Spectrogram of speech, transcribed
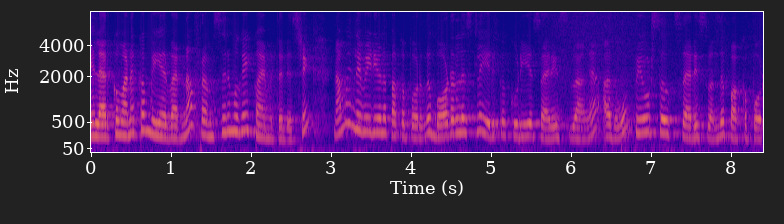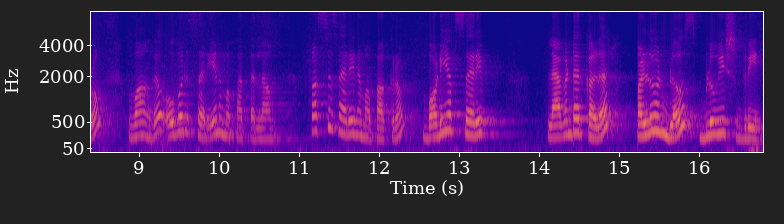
எல்லாருக்கும் வணக்கம். We're Varna from Sirumugai Coimbatore district நம்ம இந்த வீடியோவில் பார்க்க போகிறது பார்டர்லெஸில் இருக்கக்கூடிய சாரீஸ் தாங்க. அதுவும் பியூர் சில்க் சாரீஸ் வந்து பார்க்க போகிறோம் வாங்க ஒவ்வொரு சாரியை நம்ம பார்த்துடலாம். ஃபஸ்ட்டு சாரீ நம்ம பார்க்குறோம். Body of sari lavender colour pallu and blouse bluish green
